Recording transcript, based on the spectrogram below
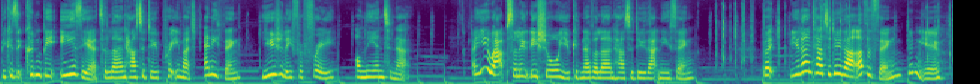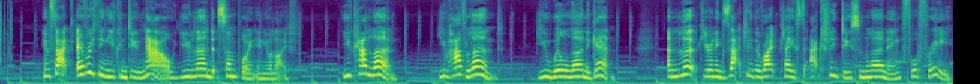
because it couldn't be easier to learn how to do pretty much anything, usually for free, on the internet. Are you absolutely sure you could never learn how to do that new thing? But you learned how to do that other thing, didn't you? In fact, everything you can do now, you learned at some point in your life. You can learn. You have learned. You will learn again. And look, you're in exactly the right place to actually do some learning for free.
